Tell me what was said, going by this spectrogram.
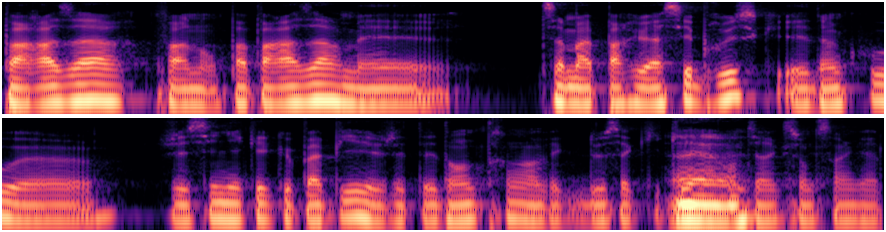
par hasard, enfin non, pas par hasard, mais ça m'a paru assez brusque et d'un coup, j'ai signé quelques papiers et j'étais dans le train avec deux sacs Ikea Ouais, ouais. en direction de Saint-Gall.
